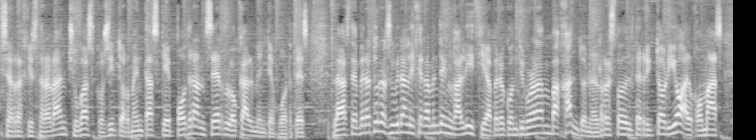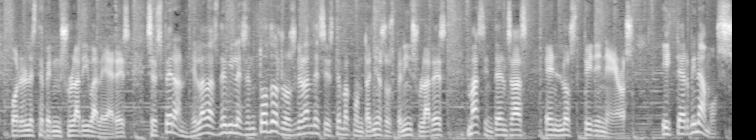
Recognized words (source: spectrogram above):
se registrarán chubascos y tormentas que podrán ser localmente fuertes. Las temperaturas subirán ligeramente en Galicia, pero continuarán bajando en el resto del territorio, algo más por el este peninsular y Baleares. Se esperan heladas débiles en todos los grandes sistemas montañosos peninsulares más intensas en los Pirineos. Y terminamos.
